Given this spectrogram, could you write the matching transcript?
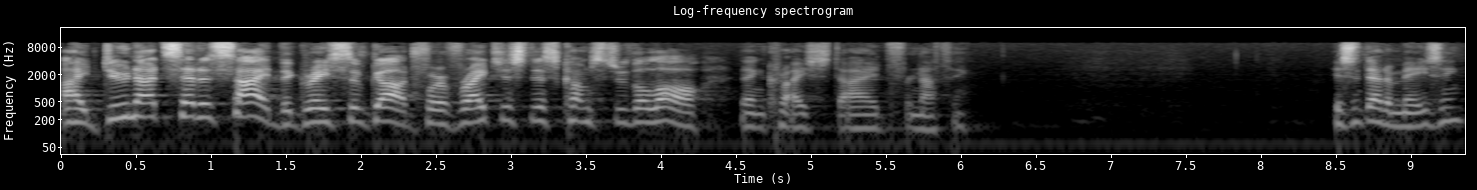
I do not set aside the grace of God, for if righteousness comes through the law, then Christ died for nothing. Isn't that amazing?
